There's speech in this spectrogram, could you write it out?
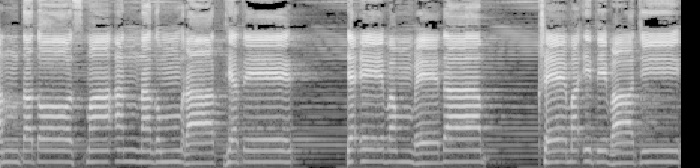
अन्ततोऽस्मा अन्नगुम्राध्यते य एवम् वेद। क्षेम इति वाची।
